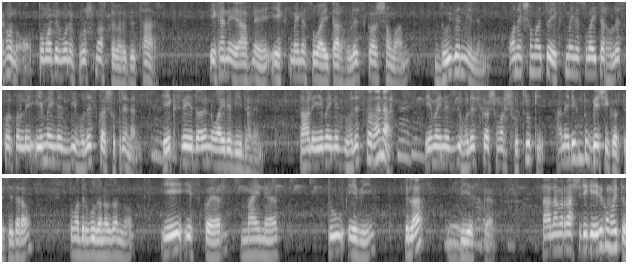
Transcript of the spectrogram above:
এখন তোমাদের মনে প্রশ্ন আসতে পারে যে স্যার এখানে আপনি এক্স মাইনাস ওয়াই তার হোল স্কোয়ার সমান দুইবার নিলেন। অনেক সময় তো এক্স মাইনাস ওয়াই তার হোল স্কোয়ার করলে A minus B whole square সূত্রে নেন। এক্স রে এ ধরেন ওয়াই রে বি ধরেন। তাহলে A minus B whole square হয় না? A minus B whole square সমান সূত্র কি? আমি এটা কিন্তু বেশি করতেছি দাঁড়াও। তোমাদের বোঝানোর জন্য। A square minus two A B plus B square তাহলে আমার রাশিটিকে এরকম হইতো?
